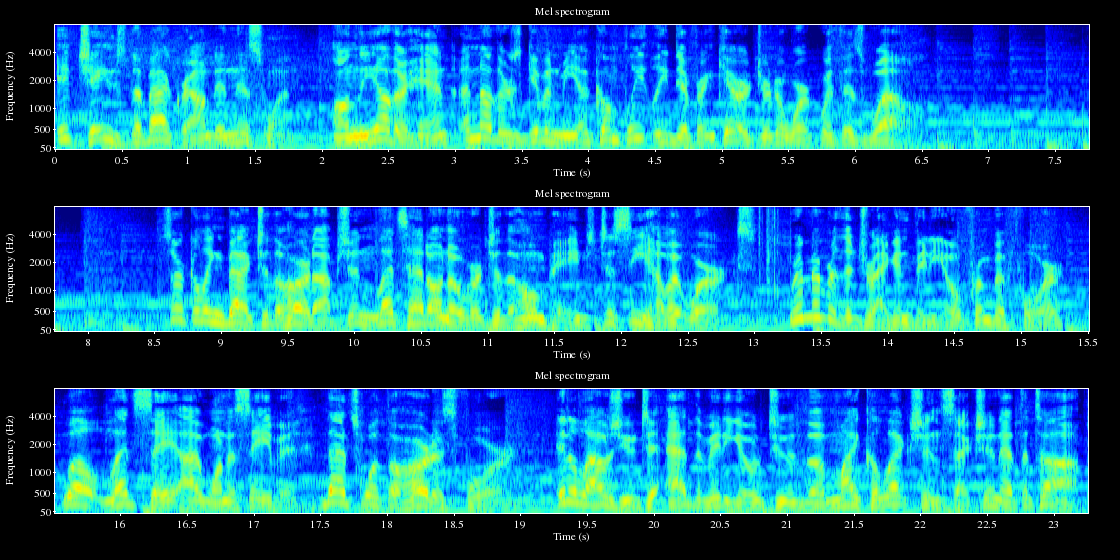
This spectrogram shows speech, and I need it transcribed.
it changed the background in this one. On the other hand, another's given me a completely different character to work with as well. Circling back to the heart option, let's head on over to the homepage to see how it works. Remember the dragon video from before? Well, let's say I want to save it. That's what the heart is for. It allows you to add the video to the My Collection section at the top.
